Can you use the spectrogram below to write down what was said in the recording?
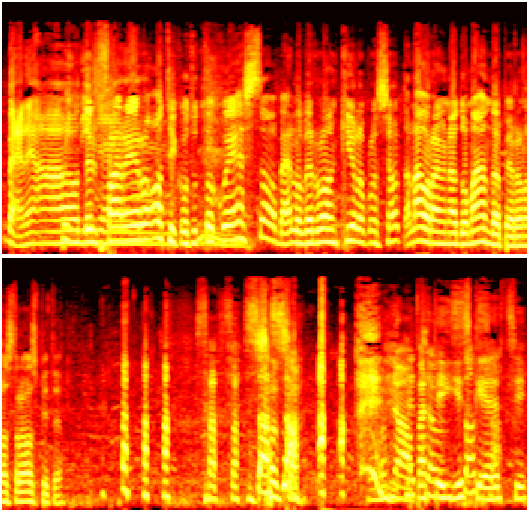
Bene, ah, del c'è- fare erotico tutto questo, bello, verrò anch'io la prossima volta. Laura, hai una domanda per la nostra ospite? Sa, sa. Sa, sa. No, a C'è parte un gli sa. scherzi.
